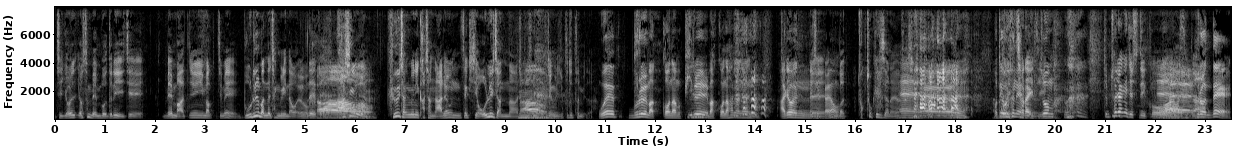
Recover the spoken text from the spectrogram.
이제 여, 여섯 멤버들이 이제 맨 마지막쯤에 물을 맞는 장면이 나와요. 네, 네. 아~ 사실 그 장면이 가장 아려운 섹시에 어울리지 않나 싶어서 아~ 그 장면이 뿌듯합니다. 왜 물을 맞거나 뭐 비를 음. 맞거나 하면은 아련해질까요? 네, 뭔가 촉촉해지잖아요. 네. 네. 어떻게 보면 좀, 좀 초량해질 수도 있고. 네. 아, 그런데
